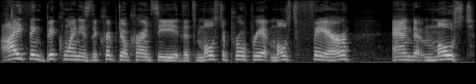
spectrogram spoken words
I think Bitcoin is the cryptocurrency that's most appropriate, most fair, and most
